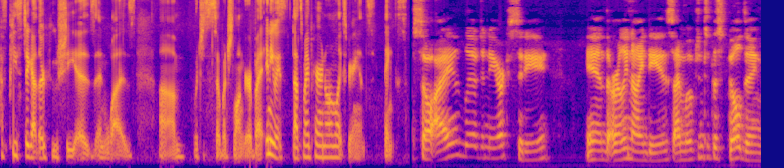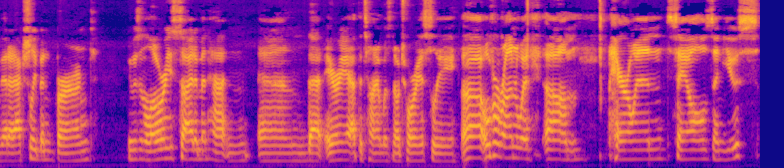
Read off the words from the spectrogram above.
have pieced together who she is and was. Um, which is so much longer. But, anyways, that's my paranormal experience. Thanks. So, I lived in New York City in the early 90s. I moved into this building that had actually been burned. It was in the Lower East Side of Manhattan, and that area at the time was notoriously uh, overrun with um, heroin sales and use.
